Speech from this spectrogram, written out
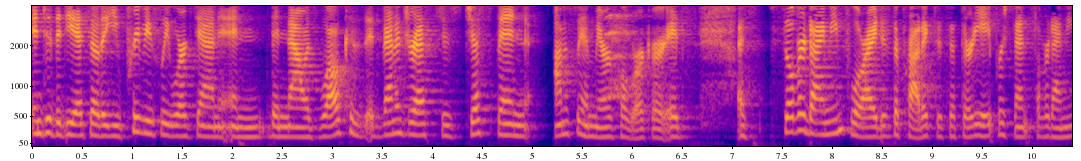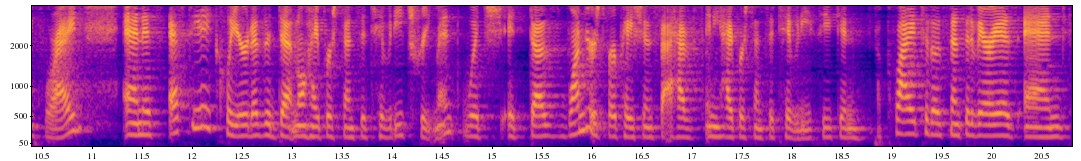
into the DSO that you previously worked in and then now as well, because Advantage Arrest has just been honestly a miracle worker. It's a silver-diamine fluoride is the product. It's a 38% silver-diamine fluoride and it's FDA cleared as a dental hypersensitivity treatment, which it does wonders for patients that have any hypersensitivity. So you can apply it to those sensitive areas and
